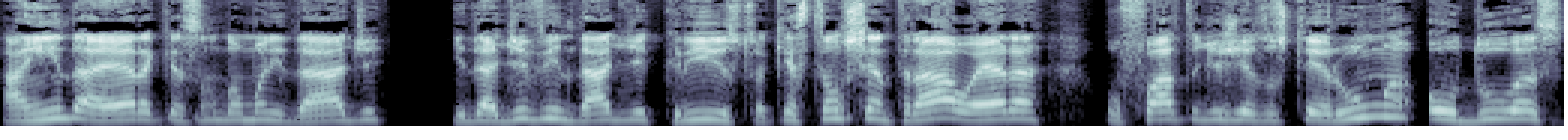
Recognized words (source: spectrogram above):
ainda era a questão da humanidade e da divindade de Cristo. A questão central era o fato de Jesus ter uma ou duas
